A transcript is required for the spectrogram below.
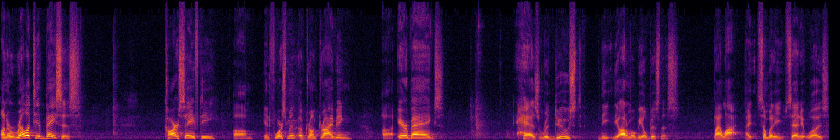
On a relative basis, car safety, um, enforcement of drunk driving, uh, airbags has reduced the, the automobile business by a lot. I, somebody said it was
